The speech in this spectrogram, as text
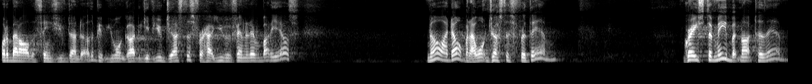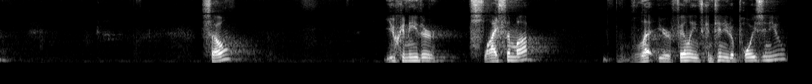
What about all the things you've done to other people? You want God to give you justice for how you've offended everybody else? No, I don't, but I want justice for them. Grace to me, but not to them. So, you can either slice them up, let your feelings continue to poison you.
